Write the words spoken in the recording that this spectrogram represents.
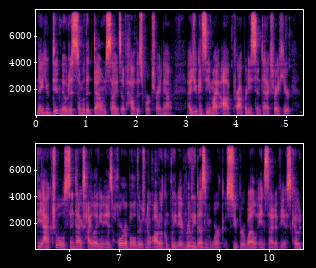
Now you did notice some of the downsides of how this works right now. As you can see my at property syntax right here, the actual syntax highlighting is horrible. There's no autocomplete. It really doesn't work super well inside of VS Code.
